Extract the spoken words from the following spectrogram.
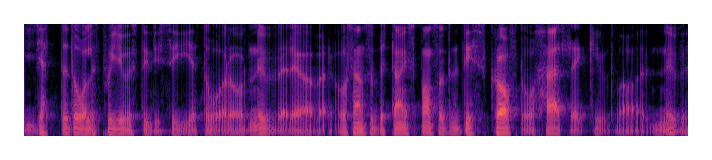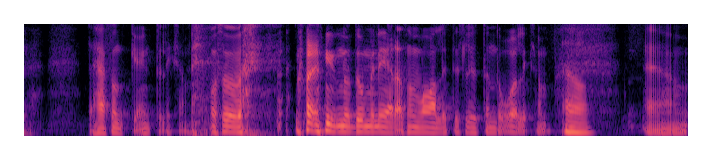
jättedåligt på USDGC ett år och nu är det över. Och sen så bytte han ju sponsor till Discraft och herregud, vad, nu, det här funkar ju inte liksom. Och så går han in och dominerar som vanligt i slut ändå liksom. Ja. Ehm,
